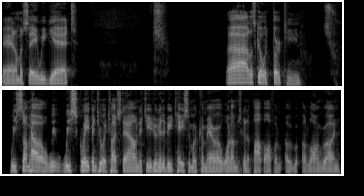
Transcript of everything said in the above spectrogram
and I'm going to say we get. Uh, let's go with 13 we somehow we, we scrape into a touchdown. It's either going to be Taysom or Kamara. One of them's going to pop off a, a, a long run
